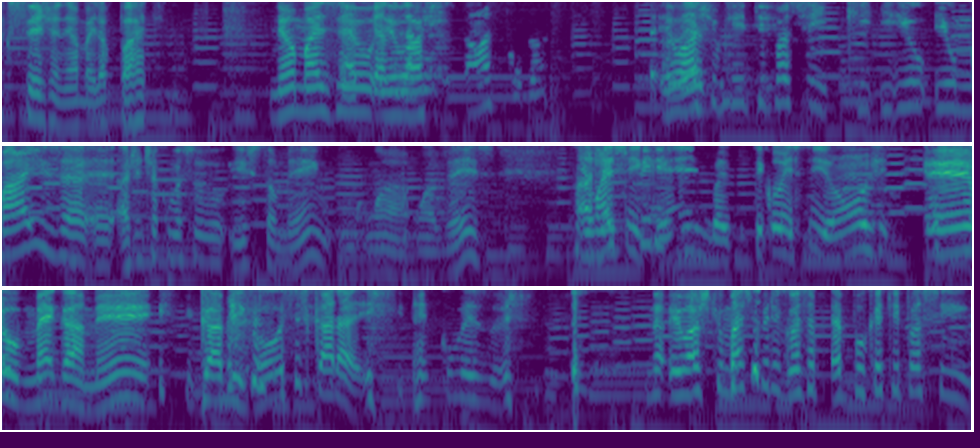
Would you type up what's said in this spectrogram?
que seja, né? A melhor parte. Não, mas É, eu, eu acho. é foda. Eu É. acho que, tipo assim, que, e, o- e o mais. é, é, a gente já conversou isso também uma, uma vez. E A mais gente peri- boy? Te conheci hoje. Eu, Mega Man, Gabigol, esses caras aí. A gente conversou. Não, eu acho que o mais perigoso é- é porque, tipo assim,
